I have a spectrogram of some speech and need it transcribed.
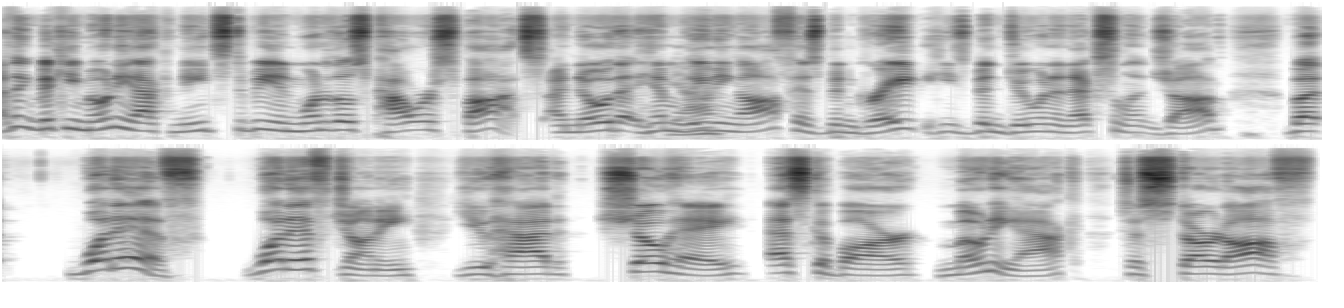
I think Mickey Moniak needs to be in one of those power spots. I know that him Yeah. leading off has been great. He's been doing an excellent job. But what if, what if, Johnny, you had Shohei, Escobar, Moniak to start off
